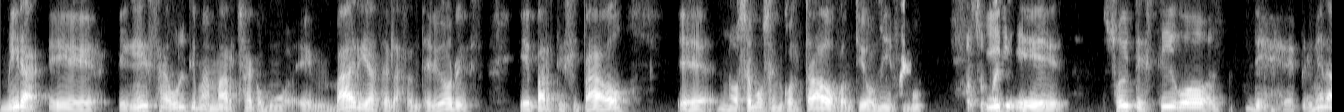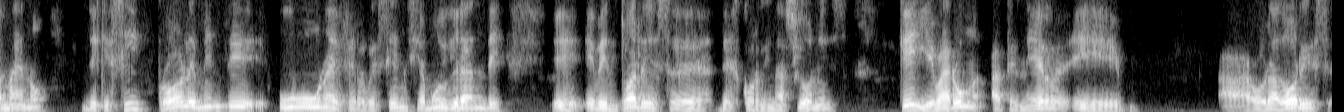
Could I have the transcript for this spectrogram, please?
Mira, eh, en esa última marcha, como en varias de las anteriores, he participado, eh, nos hemos encontrado contigo mismo. Por supuesto. Y eh, soy testigo de primera mano de que sí, probablemente hubo una efervescencia muy grande, eventuales descoordinaciones que llevaron a tener a oradores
